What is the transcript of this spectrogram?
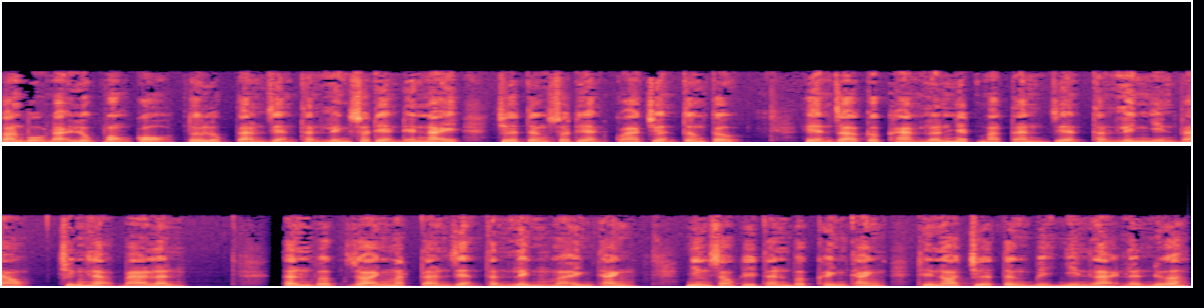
Toàn bộ đại lục vọng cổ từ lúc tàn diện thần linh xuất hiện đến nay chưa từng xuất hiện qua chuyện tương tự. Hiện giờ cực hạn lớn nhất mà tàn diện thần linh nhìn vào chính là ba lần. Thần vực do ánh mắt toàn diện thần linh mà hình thành, nhưng sau khi thần vực hình thành thì nó chưa từng bị nhìn lại lần nữa.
